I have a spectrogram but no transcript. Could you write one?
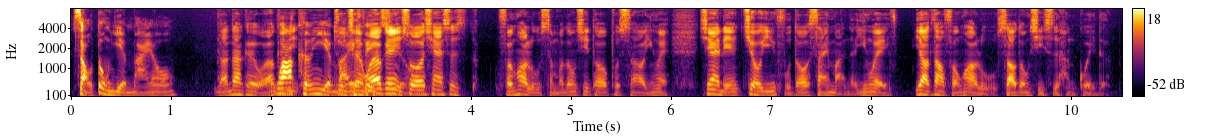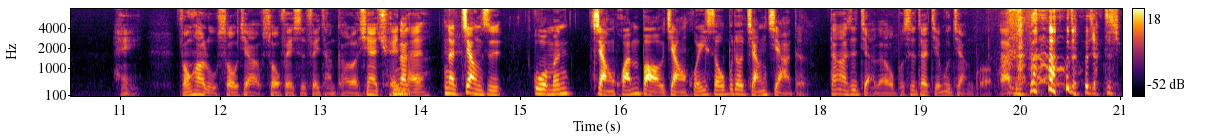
找洞掩埋哦。蓝大哥，我要挖坑掩埋。我要跟你说，现在是焚化炉，什么东西都不烧，因为现在连旧衣服都塞满了，因为要到焚化炉烧东西是很贵的。嘿，焚化炉收价收费是非常高的。现在全台那这样子，我们讲环保、讲回收，不都讲假的？当然是假的，我不是在节目讲过。怎么讲这句？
